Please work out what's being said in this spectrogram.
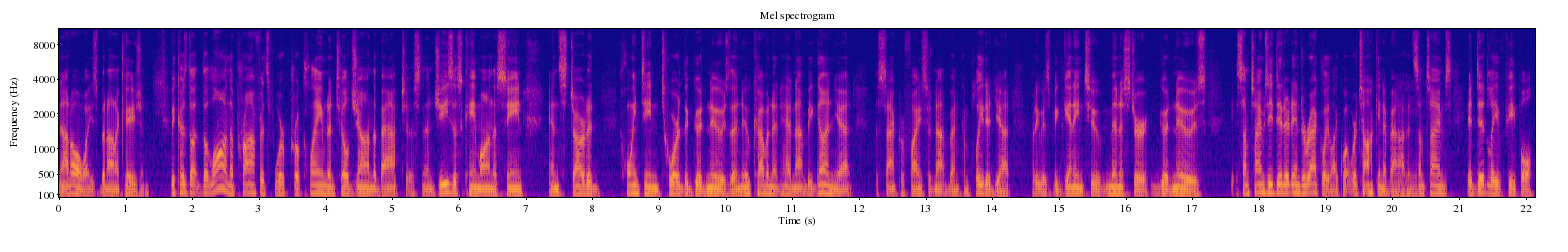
not always, but on occasion, because the, the law and the prophets were proclaimed until John the Baptist. And then Jesus came on the scene and started pointing toward the good news. The new covenant had not begun yet, the sacrifice had not been completed yet, but he was beginning to minister good news. Sometimes he did it indirectly, like what we're talking about, mm-hmm. and sometimes it did leave people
